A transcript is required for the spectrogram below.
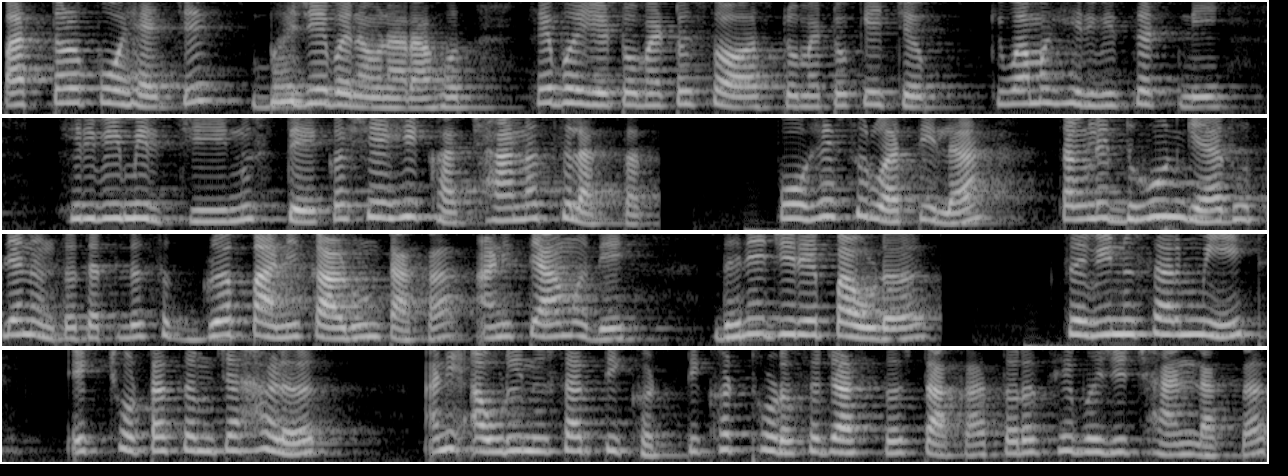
पातळ पोह्याचे भजे बनवणार आहोत. हे भजे टोमॅटो सॉस टोमॅटो केचप किंवा मग हिरवी चटणी हिरवी मिरची नुसते कसेही खा छानच लागतात. पोहे सुरुवातीला चांगले धुवून घ्या धुतल्यानंतर त्यातलं सगळं पाणी काढून टाका आणि त्यामध्ये धने जिरे पावडर चवीनुसार मीठ एक छोटा चमचा हळद आणि आवडीनुसार तिखट. तिखट थोडंसं जास्तच टाका तरच हे भजी छान लागतात.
